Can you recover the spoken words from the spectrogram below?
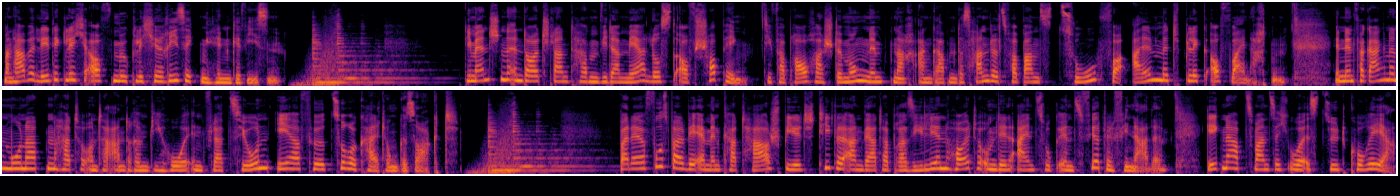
Man habe lediglich auf mögliche Risiken hingewiesen. Die Menschen in Deutschland haben wieder mehr Lust auf Shopping. Die Verbraucherstimmung nimmt nach Angaben des Handelsverbands zu, vor allem mit Blick auf Weihnachten. In den vergangenen Monaten hatte unter anderem die hohe Inflation eher für Zurückhaltung gesorgt. Bei der Fußball-WM in Katar spielt Titelanwärter Brasilien heute um den Einzug ins Viertelfinale. Gegner ab 20 Uhr ist Südkorea.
